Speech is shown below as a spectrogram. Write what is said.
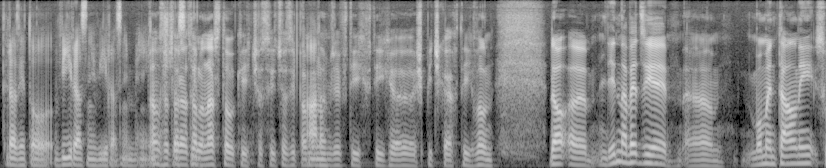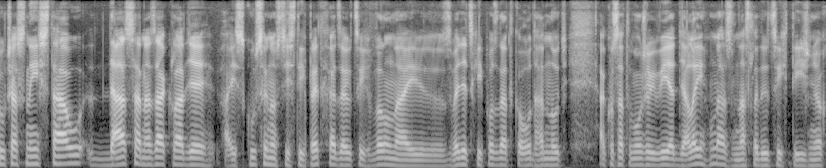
Teraz je to výrazne, výrazne menej. Tam sa to rátalo na stovky, čo si, čo si pamätám, ano. že v tých, v tých e, špičkách tých vln. No, e, jedna vec je momentálny súčasný stav dá sa na základe aj skúseností z tých predchádzajúcich vln, aj z vedeckých poznatkov odhadnúť, ako sa to môže vyvíjať ďalej u nás v nasledujúcich týždňoch?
